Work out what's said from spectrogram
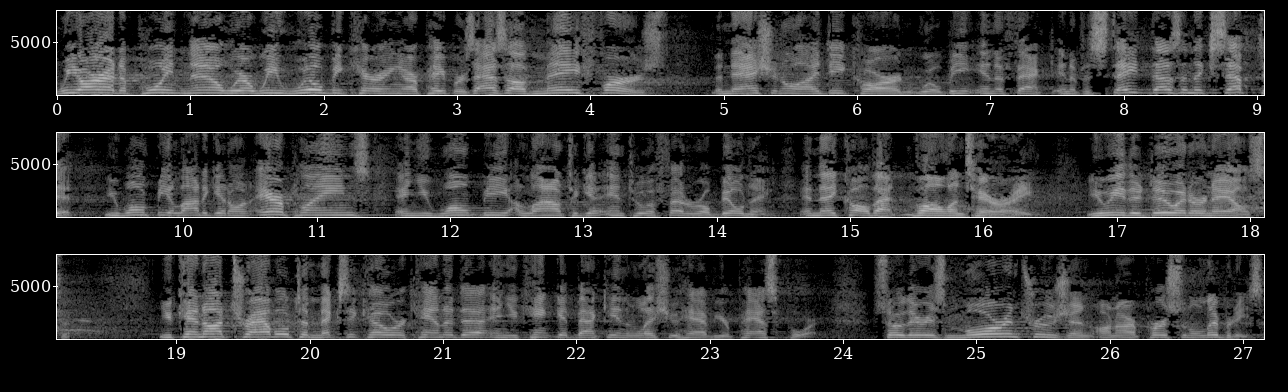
We are at a point now where we will be carrying our papers. As of May 1st, the national ID card will be in effect. And if a state doesn't accept it, you won't be allowed to get on airplanes and you won't be allowed to get into a federal building. And they call that voluntary. You either do it or else. You cannot travel to Mexico or Canada and you can't get back in unless you have your passport. So there is more intrusion on our personal liberties.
